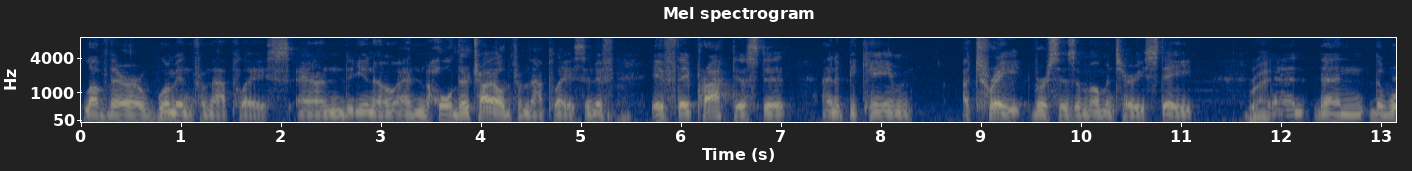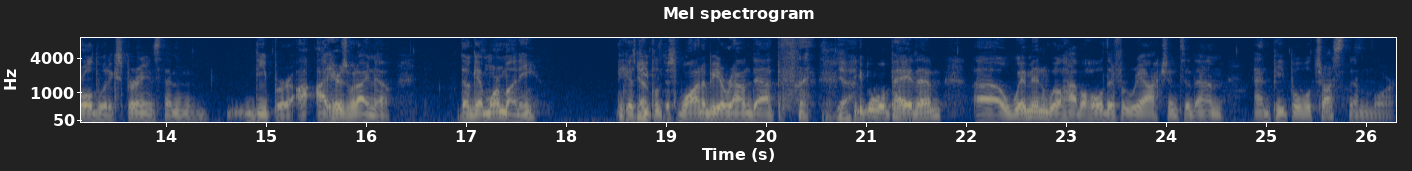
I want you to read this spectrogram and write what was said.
love their woman from that place and you know and hold their child from that place and if if they practiced it and it became a trait versus a momentary state Right. then then the world would experience them deeper. I, I, here's what I know: they'll get more money because Yep. people just want to be around depth. Yeah. people will pay them. Uh, women will have a whole different reaction to them, and people will trust them more.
